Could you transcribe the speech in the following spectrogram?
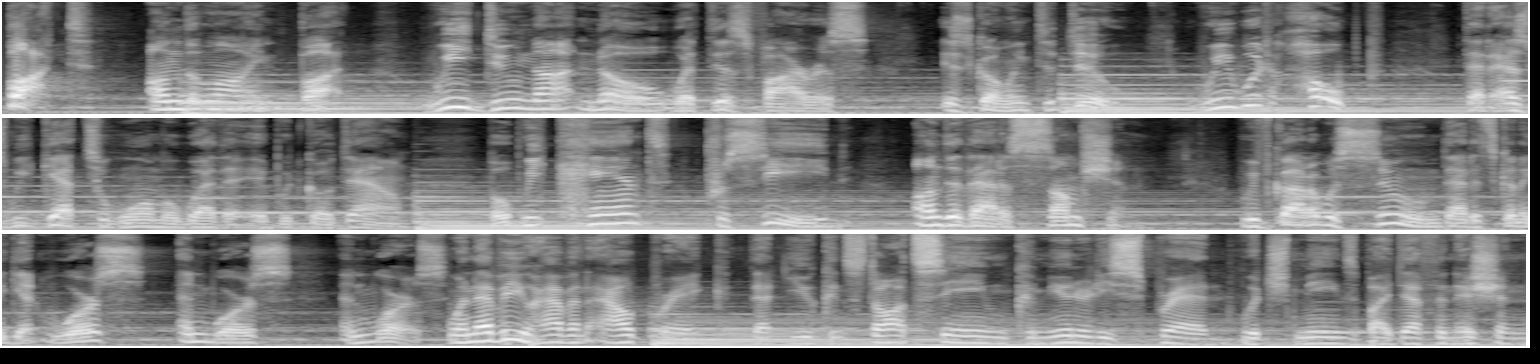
But, underline but, we do not know what this virus is going to do. We would hope that as we get to warmer weather, it would go down. But we can't proceed under that assumption. We've got to assume that it's going to get worse and worse and worse. Whenever you have an outbreak that you can start seeing community spread, which means by definition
